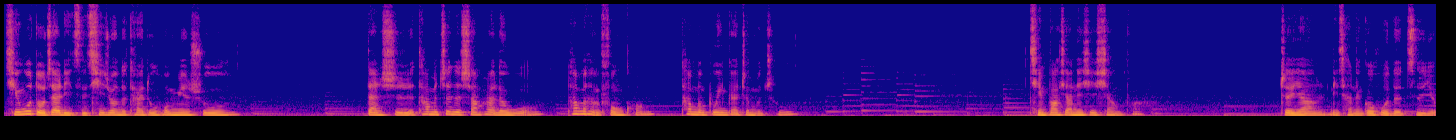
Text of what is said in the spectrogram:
请勿躲在理直气壮的态度后面说：“但是他们真的伤害了我，他们很疯狂，他们不应该这么做。”请放下那些想法，这样你才能够获得自由。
